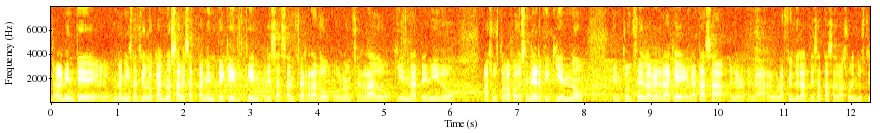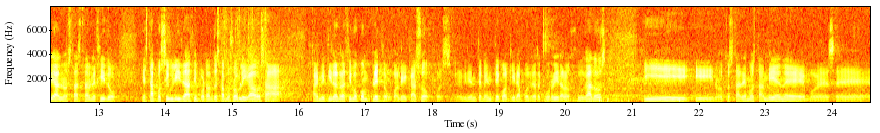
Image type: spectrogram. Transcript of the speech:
Realmente una administración local no sabe exactamente qué, empresas han cerrado o no han cerrado, quién ha tenido a sus trabajadores en y quién no. Entonces, la verdad que la tasa, la regulación de, esa tasa de basura industrial no está establecido esta posibilidad y por tanto estamos obligados a, emitir el recibo completo. En cualquier caso, pues evidentemente cualquiera puede recurrir a los juzgados y, nosotros estaremos también eh, pues, eh,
